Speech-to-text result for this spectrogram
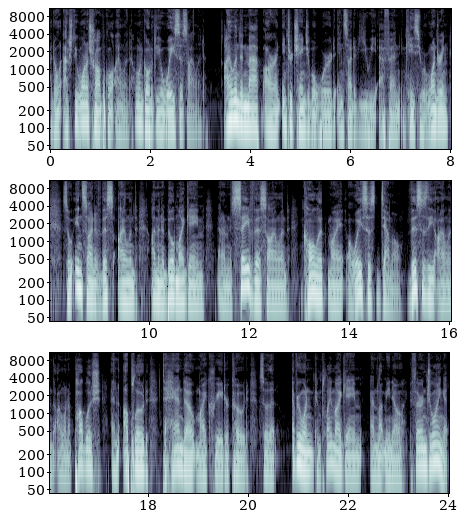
I don't actually want a tropical island. I want to go to the Oasis Island. Island and map are an interchangeable word inside of UEFN, in case you were wondering. So inside of this island, I'm going to build my game, and I'm going to save this island, call it my Oasis demo. This is the island I want to publish and upload to hand out my creator code so that everyone can play my game and let me know if they're enjoying it.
